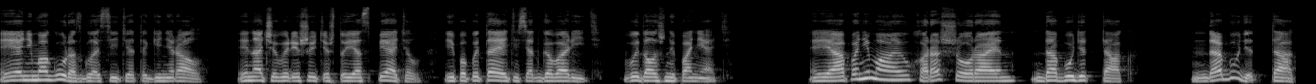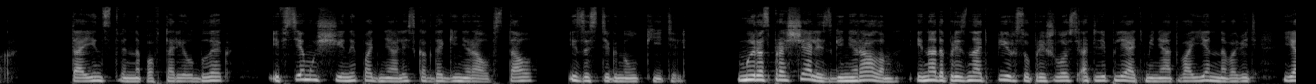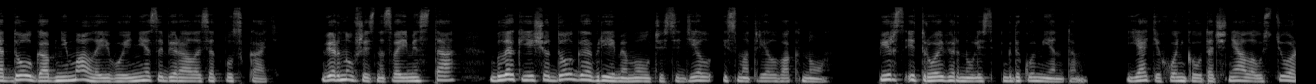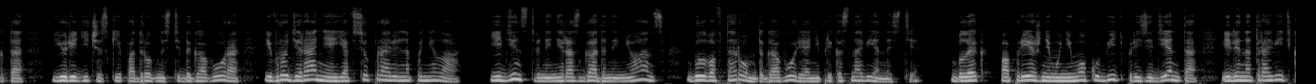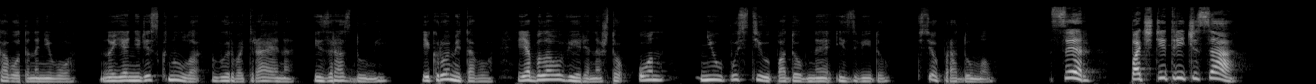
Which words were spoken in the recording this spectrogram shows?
«Я не могу разгласить это, генерал, иначе вы решите, что я спятил, и попытаетесь отговорить. Вы должны понять». «Я понимаю, хорошо, Райан, да будет так». «Да будет так», — таинственно повторил Блэк, и все мужчины поднялись, когда генерал встал и застегнул китель. Мы распрощались с генералом, и, надо признать, Пирсу пришлось отлеплять меня от военного, ведь я долго обнимала его и не собиралась отпускать. Вернувшись на свои места, Блэк еще долгое время молча сидел и смотрел в окно. Пирс и Трой вернулись к документам. Я тихонько уточняла у Стюарта юридические подробности договора, и вроде ранее я все правильно поняла. Единственный неразгаданный нюанс был во втором договоре о неприкосновенности. Блэк по-прежнему не мог убить президента или натравить кого-то на него. но я не рискнула вырвать Райана из раздумий. И кроме того, я была уверена, что он не упустил подобное из виду, все продумал. «Сэр, почти три часа!» —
